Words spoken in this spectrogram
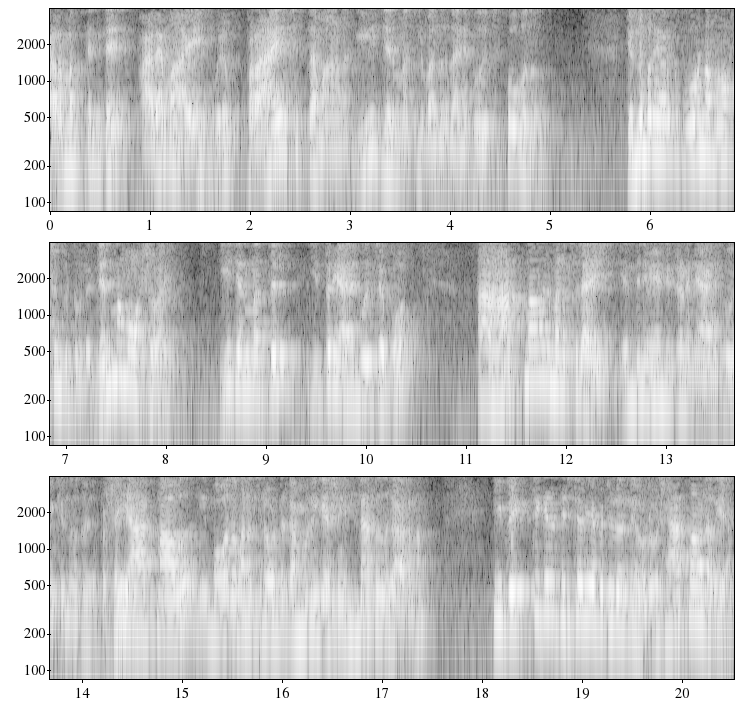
കർമ്മത്തിന്റെ ഫലമായി ഒരു പ്രായചിത്തമാണ് ഈ ജന്മത്തിൽ വന്നത് അനുഭവിച്ച് പോകുന്നത്. എന്നും പറഞ്ഞാൽ അവർക്ക് പൂർണ മോക്ഷം കിട്ടൂല. ജന്മമോക്ഷമായി. ഈ ജന്മത്തിൽ ഇത്രയും അനുഭവിച്ചപ്പോ ആ ആത്മാവിന് മനസ്സിലായി എന്തിനു വേണ്ടിയിട്ടാണ് ഞാൻ അനുഭവിക്കുന്നത്. പക്ഷെ ഈ ആത്മാവ് ഈ ബോധ മനസ്സിലോട്ട് കമ്മ്യൂണിക്കേഷൻ ഇല്ലാത്തത് കാരണം ഈ വ്യക്തിക്ക് അത് തിരിച്ചറിയാൻ പറ്റില്ലെന്നേ ഉള്ളൂ. പക്ഷെ ആത്മാവിനറിയാം.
